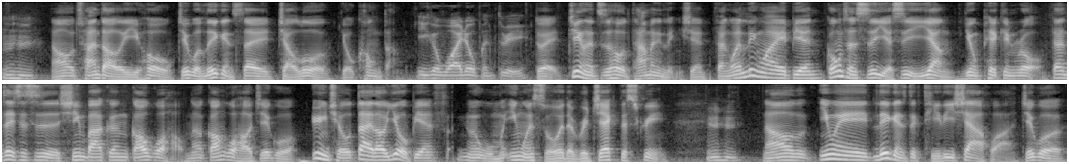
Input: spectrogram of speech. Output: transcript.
嗯哼，然后传导了以后，结果 Ligans 在角落有空档，一个 wide open three，对，进了之后他们领先。反观另外一边，工程师也是一样用 pick and roll，但这次是辛巴跟高国豪，那高国豪结果运球带到右边，因为我们英文所谓的 reject the screen，嗯哼，然后因为 Ligans 的体力下滑，结果。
